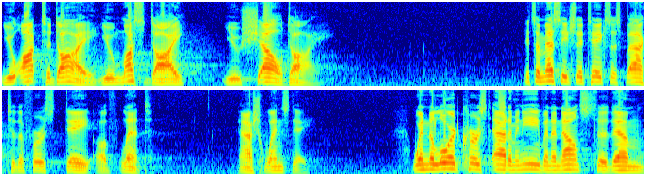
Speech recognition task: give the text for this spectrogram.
You ought to die. You must die. You shall die. It's a message that takes us back to the first day of Lent, Ash Wednesday, when the Lord cursed Adam and Eve and announced to them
